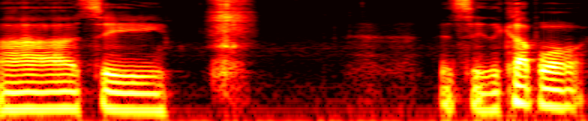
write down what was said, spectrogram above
uh, let's see let's see the couple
